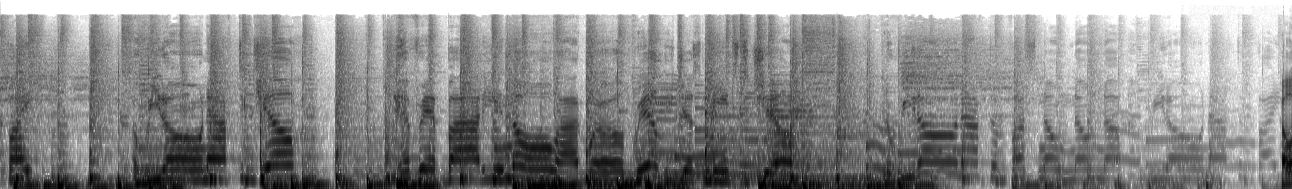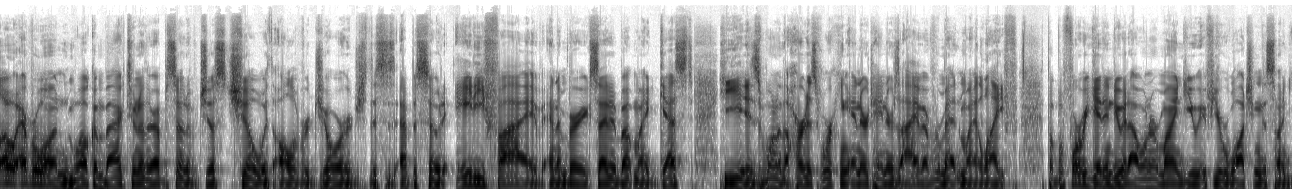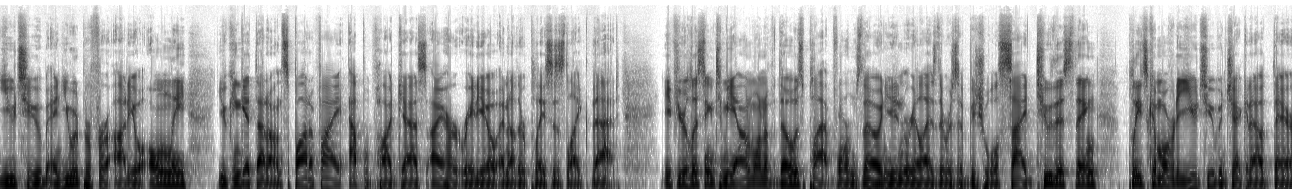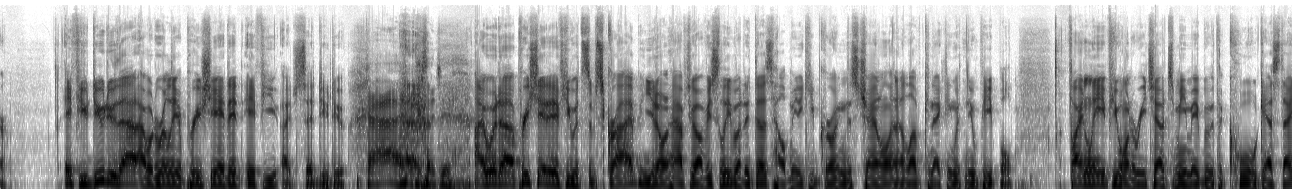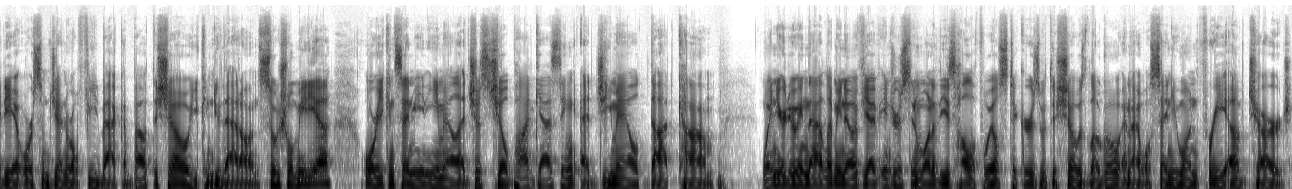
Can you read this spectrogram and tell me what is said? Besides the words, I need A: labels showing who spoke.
A: fight. We don't have to kill. Everybody in the whole wide world really just needs to chill. No, we don't
B: Hello, everyone. Welcome back to another episode of Just Chill with Oliver George. This is episode 85, and I'm very excited about my guest. He is one of the hardest working entertainers I've ever met in my life. But before we get into it, I want to remind you if you're watching this on YouTube and you would prefer audio only, you can get that on Spotify, Apple Podcasts, iHeartRadio, and other places like that. If you're listening to me on one of those platforms, though, and you didn't realize there was a visual side to this thing, please come over to YouTube and check it out there. If you do do that, I would really appreciate it if you. I just said you do.
C: Ah, I do.
B: I would uh, appreciate it if you would subscribe. You don't have to, obviously, but it does help me to keep growing this channel, and I love connecting with new people. Finally, if you want to reach out to me, maybe with a cool guest idea or some general feedback about the show, you can do that on social media, or you can send me an email at justchillpodcasting at gmail.com. When you're doing that, let me know if you have interest in one of these holofoil stickers with the show's logo, and I will send you one free of charge.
